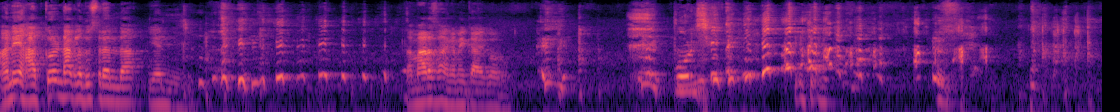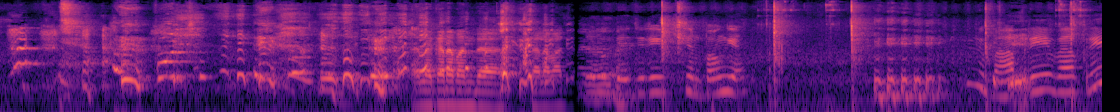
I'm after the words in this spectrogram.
आणि हात करून टाकला दुसऱ्यांदा यांनी. तर मला सांगा मी काय करू. पोरशी त्याला करा बंद. त्याला वाच मग त्याची रिएक्शन पाहून घ्या. बापरे बापरे.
